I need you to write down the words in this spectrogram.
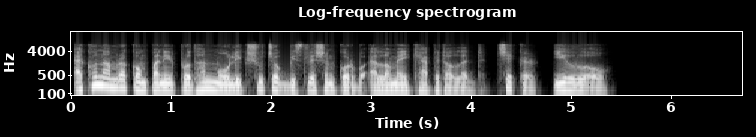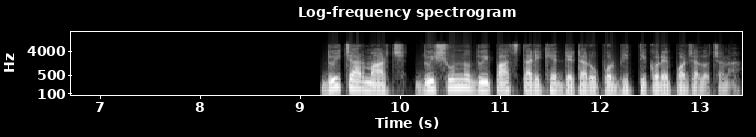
এখন আমরা কোম্পানির প্রধান মৌলিক সূচক বিশ্লেষণ করব অ্যালোমাই ক্যাপিটালেড চেকার, ইলও। দুই চার মার্চ, দুই শূন্য দুই পাঁচ তারিখের ডেটার উপর ভিত্তি করে পর্যালোচনা।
